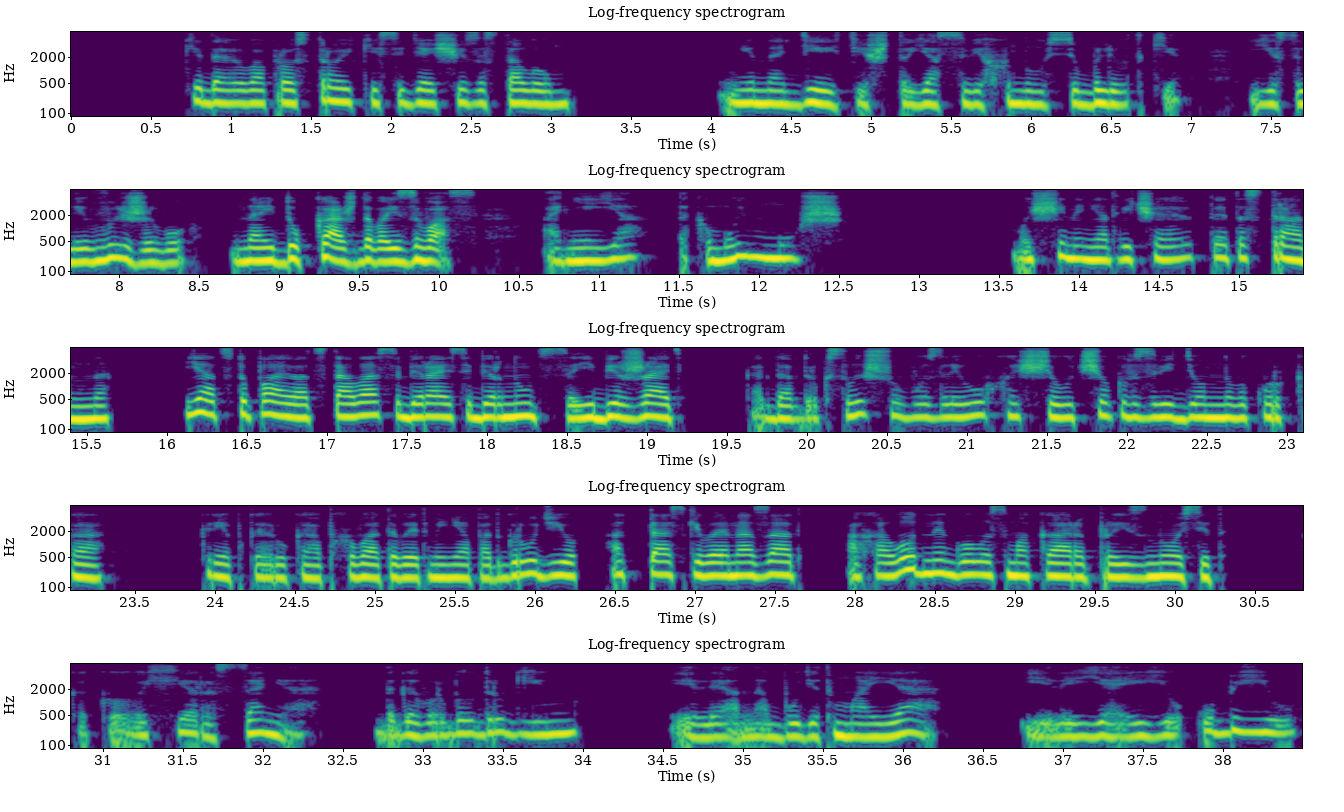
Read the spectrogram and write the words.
Кидаю вопрос тройке, сидящей за столом. «Не надейтесь, что я свихнусь, ублюдки. Если выживу, найду каждого из вас. А не я, так мой муж». Мужчины не отвечают, это странно. Я отступаю от стола, собираясь обернуться и бежать, когда вдруг слышу возле уха щелчок взведенного курка. Крепкая рука обхватывает меня под грудью, оттаскивая назад, а холодный голос Макара произносит «Какого хера, Саня? Договор был другим. Или она будет моя, или я ее убью».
